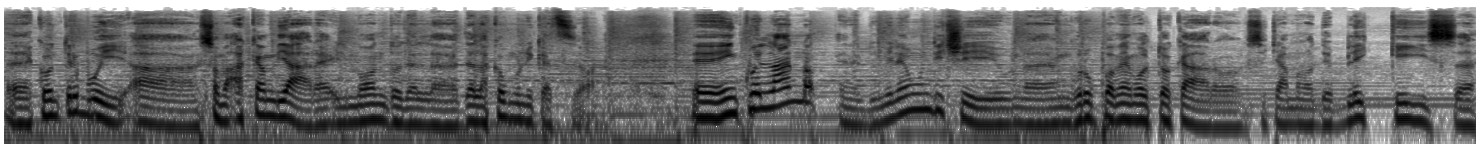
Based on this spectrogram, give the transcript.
eh, contribuì a, insomma, a, cambiare il mondo del, della comunicazione. E in quell'anno, nel 2011, un, un, gruppo a me molto caro, si chiamano The Blick Keys,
